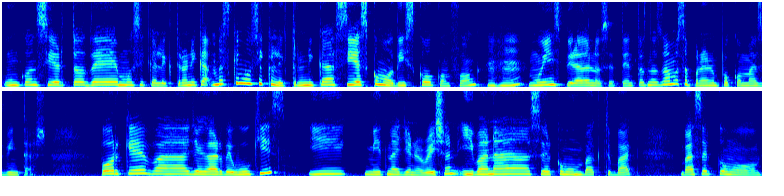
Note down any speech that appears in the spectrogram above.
un concierto de música electrónica. Más que música electrónica, sí es como disco con funk, muy inspirado en los 70 Nos vamos a poner un poco más vintage. Porque va a llegar The Wookiees y Midnight Generation y van a hacer como un back to back. Va a ser como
